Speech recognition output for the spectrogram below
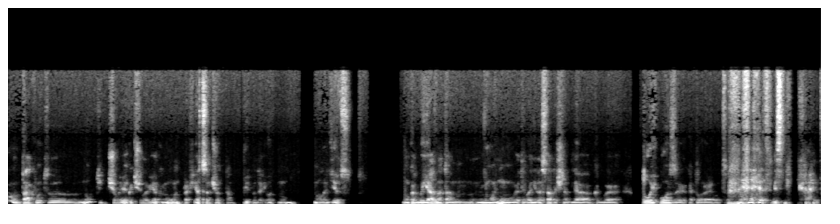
ну, так вот, э, ну, типа, человек и человек, ну, он профессор, что-то там преподает, ну, молодец. Ну, как бы явно там, не, ну, этого недостаточно для, как бы, той позы, которая вот возникает.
